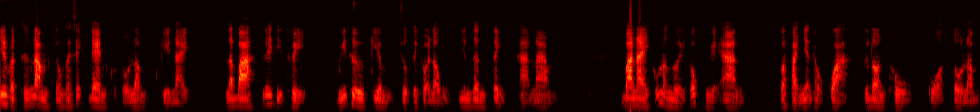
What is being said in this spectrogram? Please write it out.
Nhân vật thứ năm trong danh sách đen của Tô Lâm kỳ này là bà Lê Thị Thủy, bí thư kiêm chủ tịch Hội đồng Nhân dân tỉnh Hà Nam. Bà này cũng là người gốc Nghệ An và phải nhận hậu quả từ đòn thù của Tô Lâm.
